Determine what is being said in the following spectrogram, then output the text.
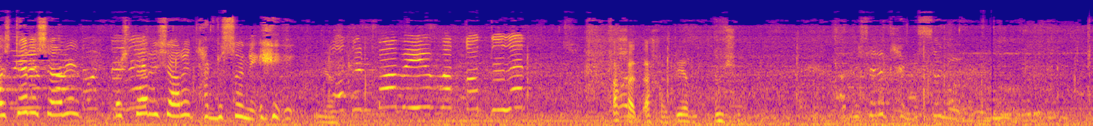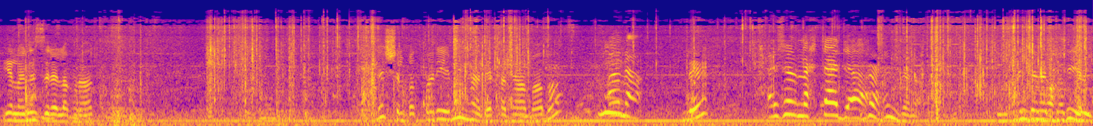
بشتري شريط بشتري شريط حق السوني. لكن بابا يبطل تلت أخذ أخذ. يلا امشوا. أبي شريط حق السوني يلا نزل الأغراض. ليش البطارية مين هذه أخذها بابا؟ أنا ليه؟ عشان نحتاجها. لا عندنا. عندنا كثير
